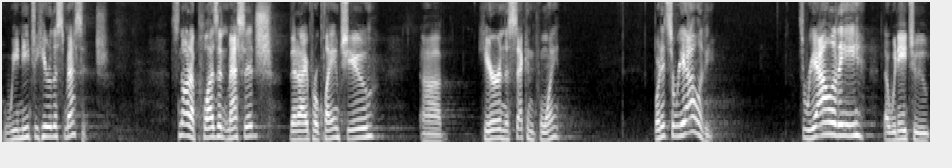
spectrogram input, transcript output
we need to hear this message. It's not a pleasant message that I proclaim to you uh, here in the second point but it's a reality. It's a reality that we need to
